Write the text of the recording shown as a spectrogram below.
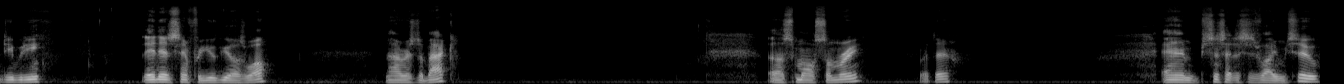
DVD. They did the same for Yu-Gi-Oh as well. Now here's the back. A small summary right there. And since this is volume 2,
